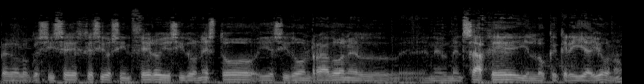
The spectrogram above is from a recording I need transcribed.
pero lo que sí sé es que he sido sincero y he sido honesto y he sido honrado en el, en el mensaje y en lo que creía yo, ¿no?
